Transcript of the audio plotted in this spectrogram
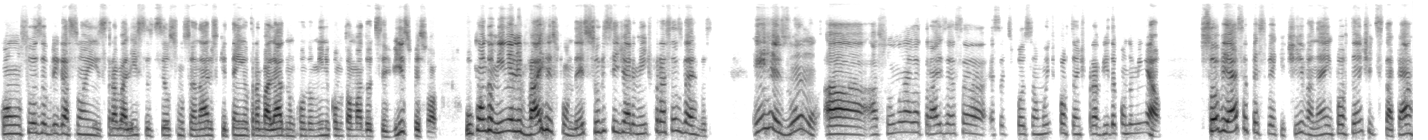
com suas obrigações trabalhistas de seus funcionários que tenham trabalhado num condomínio como tomador de serviço, pessoal, o condomínio ele vai responder subsidiariamente por essas verbas. Em resumo, a, a súmula ela traz essa, essa disposição muito importante para a vida condominial. Sob essa perspectiva, né, é importante destacar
